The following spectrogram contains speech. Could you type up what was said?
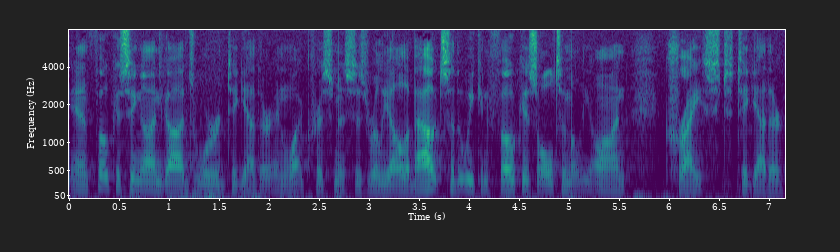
and focusing on God's Word together and what Christmas is really all about so that we can focus ultimately on Christ together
